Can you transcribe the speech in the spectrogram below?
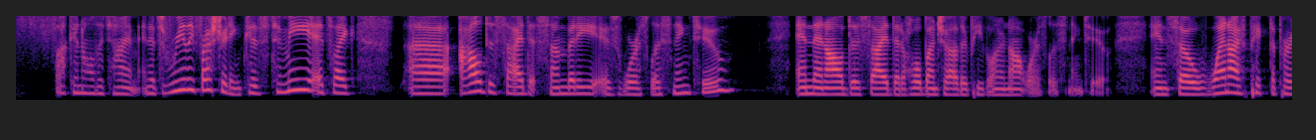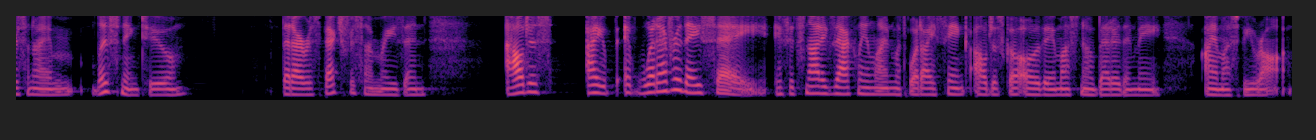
fucking all the time. And it's really frustrating because to me, it's like uh, I'll decide that somebody is worth listening to. And then I'll decide that a whole bunch of other people are not worth listening to. And so when I've picked the person I'm listening to that I respect for some reason, I'll just I whatever they say, if it's not exactly in line with what I think, I'll just go, "Oh, they must know better than me. I must be wrong."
